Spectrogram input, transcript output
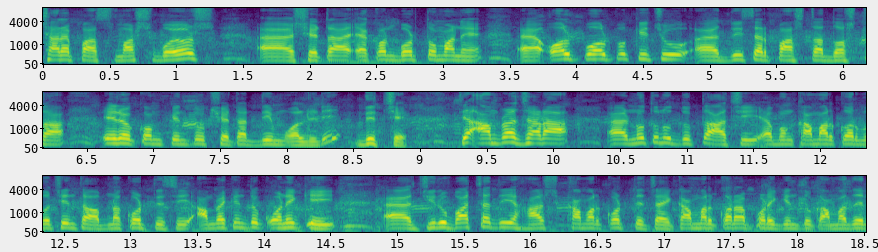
সাড়ে পাঁচ মাস বয়স। সেটা এখন বর্তমানে অল্প অল্প কিছু দুই চার পাঁচটা দশটা এরকম কিন্তু সেটা ডিম অলরেডি দিচ্ছে। যে আমরা যারা নতুন উদ্যোক্তা আছি এবং খামার করব চিন্তা ভাবনা করতেছি। আমরা কিন্তু অনেকেই জিরো বাচ্চা দিয়ে হাঁস খামার করতে চাই। খামার করার পরে কিন্তু আমাদের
